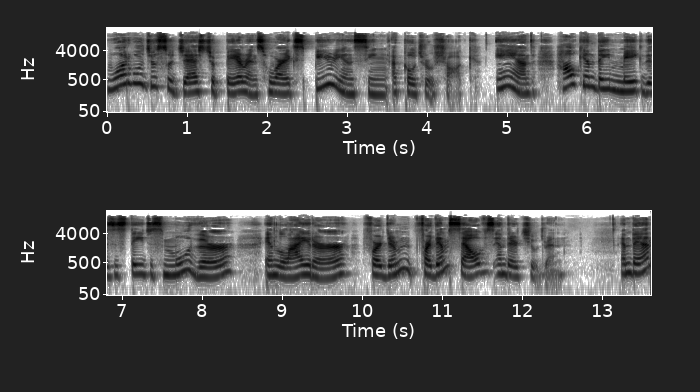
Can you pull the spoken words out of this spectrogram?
What would you suggest to parents who are experiencing a cultural shock? And how can they make this stage smoother and lighter for them for themselves and their children? And then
